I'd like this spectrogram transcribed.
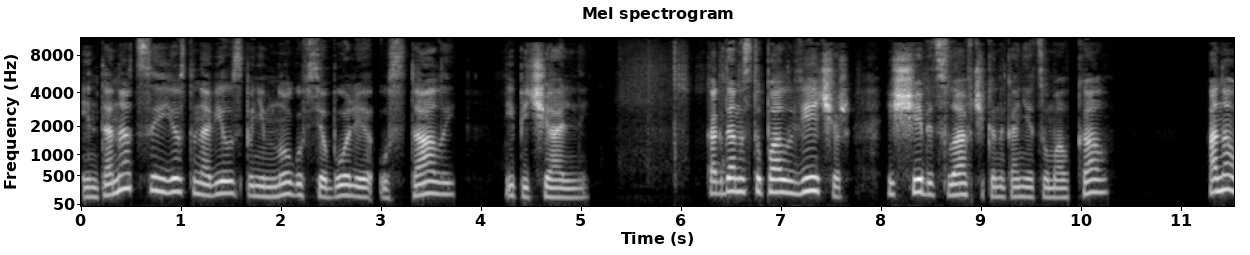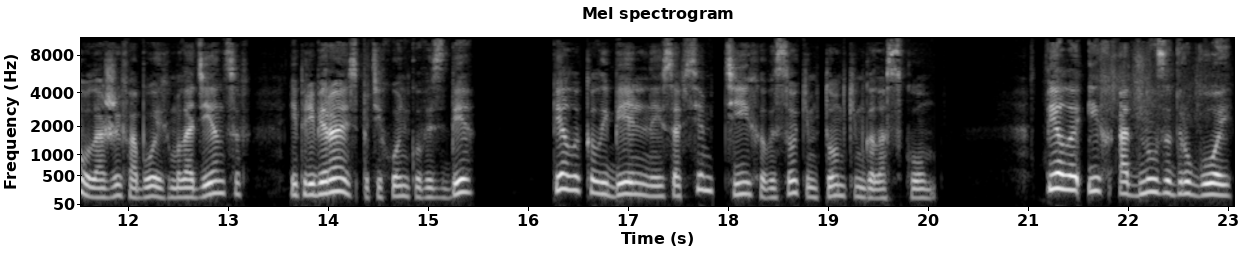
Интонация ее становилась понемногу все более усталой и печальной. Когда наступал вечер, и щебет Славчика наконец умолкал, она, уложив обоих младенцев и прибираясь потихоньку в избе, пела колыбельные совсем тихо, высоким тонким голоском. пела их одну за другой,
